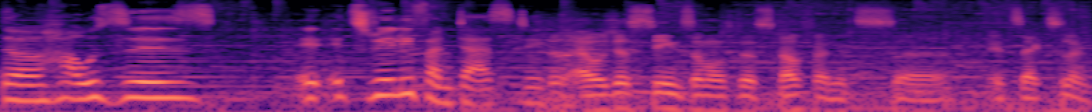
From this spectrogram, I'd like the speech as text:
the houses. It, it's really fantastic. I was just seeing some of the stuff and it's uh, it's excellent.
